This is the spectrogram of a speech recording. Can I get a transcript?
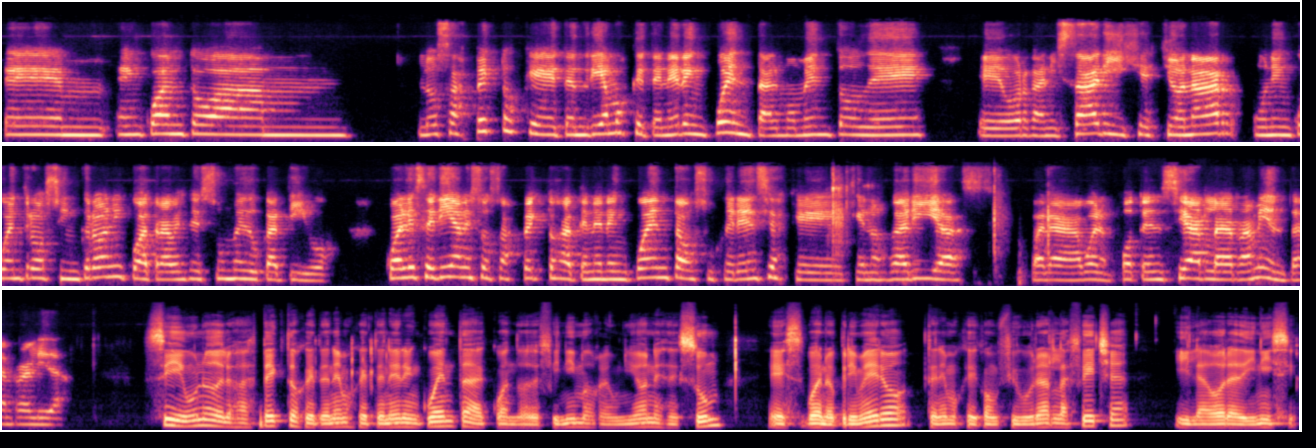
Em, en cuanto a mm, los aspectos que tendríamos que tener en cuenta al momento de eh, organizar y gestionar un encuentro sincrónico a través de Zoom educativo, ¿cuáles serían esos aspectos a tener en cuenta o sugerencias que, nos darías para bueno, potenciar la herramienta en realidad? Sí, uno de los aspectos que tenemos que tener en cuenta cuando definimos reuniones de Zoom es, bueno, primero tenemos que configurar la fecha y la hora de inicio.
